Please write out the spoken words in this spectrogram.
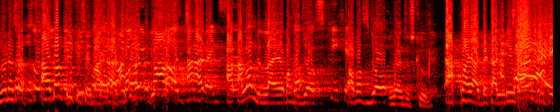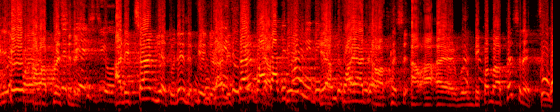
You understand? so I don't think it's about that. But people I- I- different, I- yeah. along the line, also Obasanjo. Obasanjo went to school. acquired, but at the time Acquired, he he became our president. At the time, yeah, today is a PhD. At the a- time, but at the he, time he acquired- he acquired our president, our, uh, become our president. So That's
